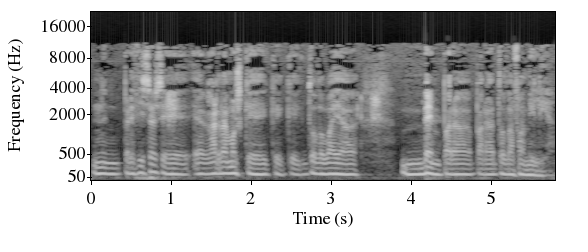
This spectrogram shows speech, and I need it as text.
mm, precisas e eh, agardamos que, que, que todo vaya ben para, para toda a familia.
